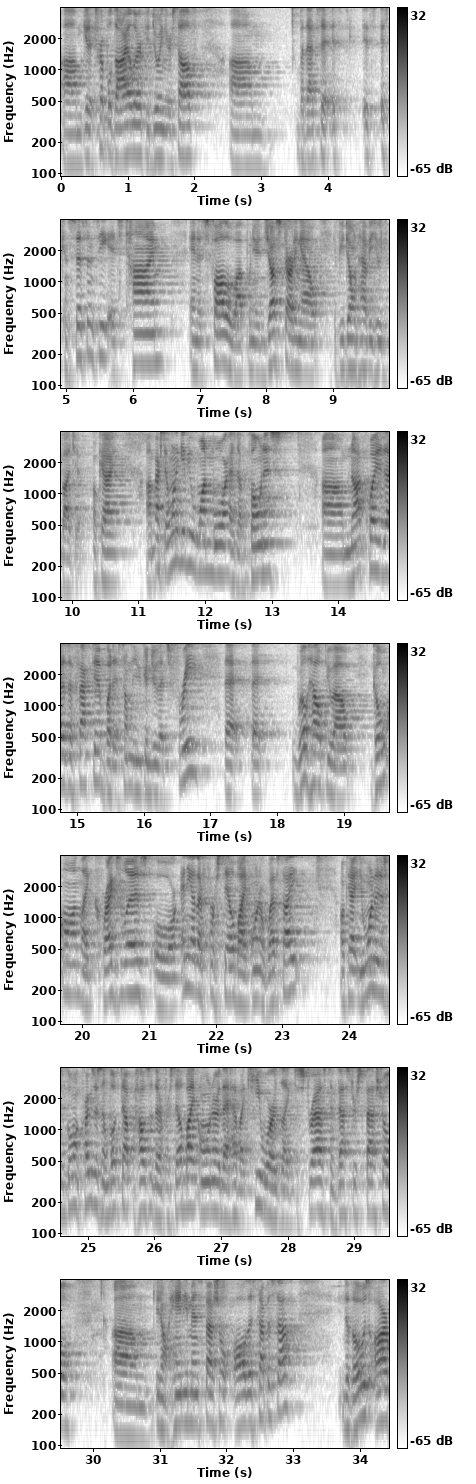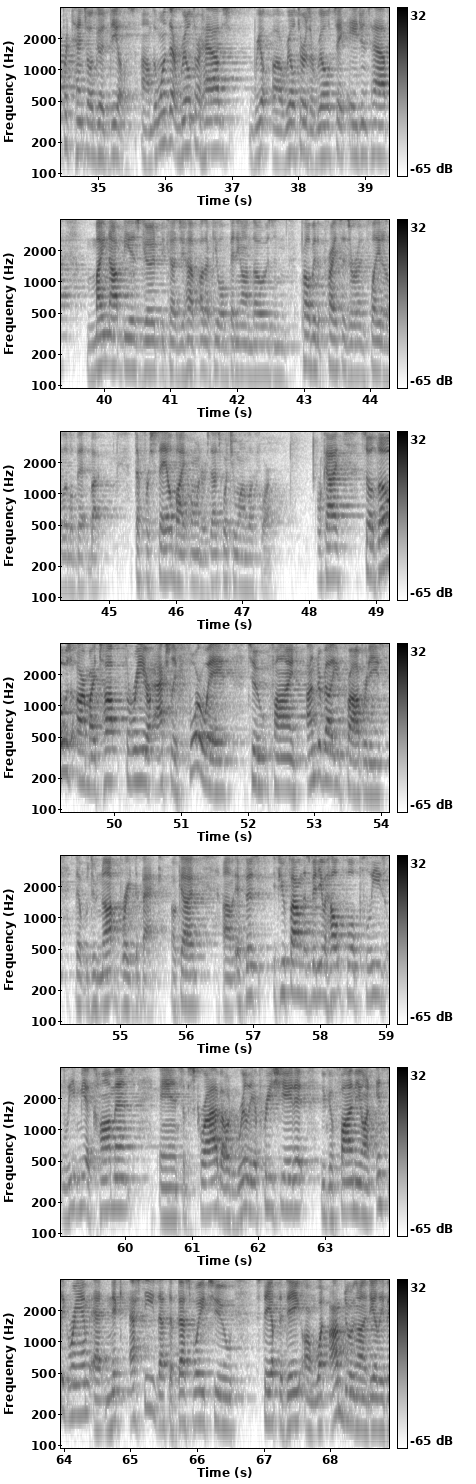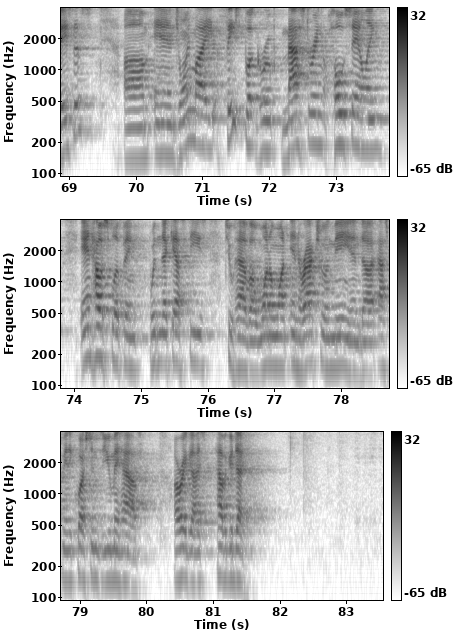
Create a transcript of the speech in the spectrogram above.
Um, get a triple dialer if you're doing it yourself. Um, but that's it. It's, it's, it's consistency, it's time, and it's follow up when you're just starting out if you don't have a huge budget, okay? Um, actually, I want to give you one more as a bonus. Um, not quite as, as effective, but it's something you can do that's free that, that will help you out. Go on like Craigslist or any other for sale by owner website. Okay, you want to just go on Craigslist and look up houses that are for sale by owner that have like keywords like distressed, investor special, um, you know, handyman special, all this type of stuff. Those are potential good deals. Um, the ones that realtor has, real, uh, realtors or real estate agents have, might not be as good because you have other people bidding on those and probably the prices are inflated a little bit, but they're for sale by owners. That's what you want to look for. Okay, so those are my top three, or actually four ways to find undervalued properties that do not break the bank. Okay, um, if this, if you found this video helpful, please leave me a comment and subscribe. I would really appreciate it. You can find me on Instagram at Nick Estes. That's the best way to stay up to date on what I'm doing on a daily basis. Um, and join my Facebook group, Mastering Wholesaling and House Flipping with Nick Estes, to have a one on one interaction with me and uh, ask me any questions you may have. All right, guys, have a good day.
